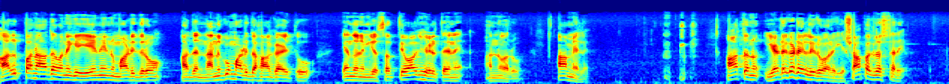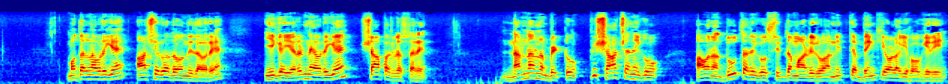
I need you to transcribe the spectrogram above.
ಅಲ್ಪನಾದವನಿಗೆ ಏನೇನು ಮಾಡಿದಿರೋ ಅದನ್ನು ನನಗೂ ಮಾಡಿದ ಹಾಗಾಯಿತು ಎಂದು ನಿಮಗೆ ಸತ್ಯವಾಗಿ ಹೇಳ್ತೇನೆ, ಅನ್ನುವರು. ಆಮೇಲೆ, ಆತನು ಎಡಗಡೆಯಲ್ಲಿರುವವರಿಗೆ, ಶಾಪಗ್ರಸ್ತರೇ, ಮೊದಲನವರಿಗೆ ಆಶೀರ್ವಾದ ಹೊಂದಿದವರೇ, ಈಗ ಎರಡನೇವರಿಗೆ ಶಾಪಗ್ರಸ್ತರೇ. ನನ್ನನ್ನು ಬಿಟ್ಟು ಪಿಶಾಚನಿಗೂ ಅವನ ದೂತರಿಗೂ ಸಿದ್ಧ ಮಾಡಿರುವ ನಿತ್ಯ ಬೆಂಕಿಯೊಳಗೆ ಹೋಗಿರಿ.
